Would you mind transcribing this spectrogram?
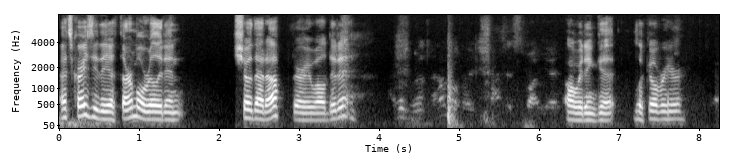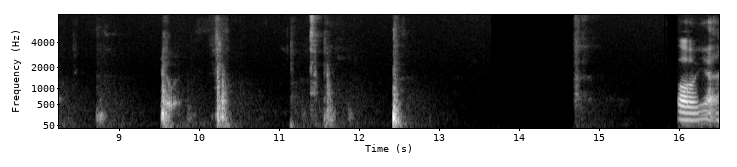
That's crazy. The thermal really didn't show that up very well, did it? I don't know if I shot this spot yet. Oh, we didn't get look over here. Oh yeah,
